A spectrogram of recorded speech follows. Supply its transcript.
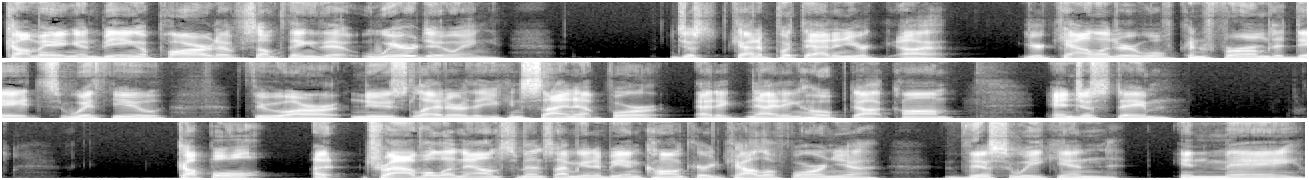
coming and being a part of something that we're doing, just kind of put that in your uh, your calendar. We'll confirm the dates with you through our newsletter that you can sign up for at ignitinghope.com. And just a couple uh, travel announcements. I'm going to be in Concord, California this weekend in May.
